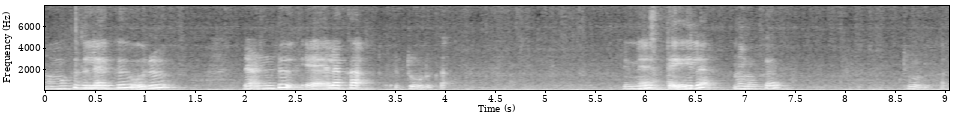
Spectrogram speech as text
നമുക്കിതിലേക്ക് ഒരു രണ്ട് ഏലക്ക ഇട്ട് കൊടുക്കാം. പിന്നെ തേയില നമുക്ക് ഇട്ട് കൊടുക്കാം.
